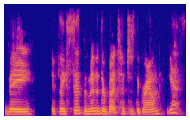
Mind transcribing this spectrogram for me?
they, if they sit the minute their butt touches the ground, yes.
